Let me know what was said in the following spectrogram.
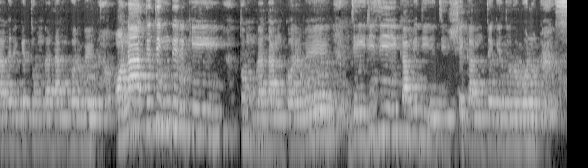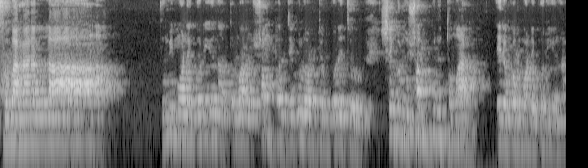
তাদেরকে তোমরা দান করবে। অনাথ তিনদেরকে তোমরা দান করবে। যেই রিজিক আমি দিয়েছি সেখান থেকে জোর বলো সুবাহান তুমি মনে করিও না, তোমার সম্পদ যেগুলো অর্জন করেছ, সেগুলো সবগুলো তোমার, এরকম মনে করিও না।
